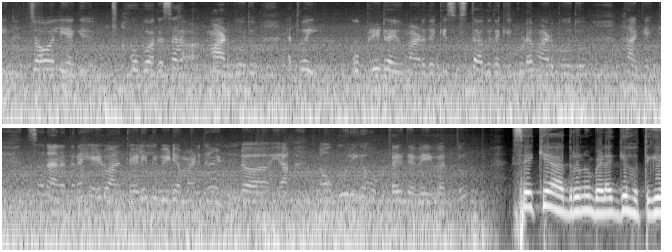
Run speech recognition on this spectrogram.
ಏನು ಜಾಲಿಯಾಗಿ ಹೋಗುವಾಗ ಸಹ ಮಾಡ್ಬೋದು. ಅಥವಾ ಒಬ್ಬರೇ ಡ್ರೈವ್ ಮಾಡೋದಕ್ಕೆ, ಸುಸ್ತಾಗೋದಕ್ಕೆ ಕೂಡ ಮಾಡ್ಬೋದು. ಹಾಗೆ. ಸೊ ನಾನು ಅದನ್ನು ಹೇಳುವ ಅಂತೇಳಿ ಇಲ್ಲಿ ವಿಡಿಯೋ ಮಾಡಿದೆ ಆ್ಯಂಡ್ ಯಾ ನಾವು ಊರಿಗೆ ಹೋಗ್ತಾ ಇದ್ದೇವೆ ಇವತ್ತು. ಸೆಕೆ ಆದ್ರೂ ಬೆಳಗ್ಗೆ ಹೊತ್ತಿಗೆ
